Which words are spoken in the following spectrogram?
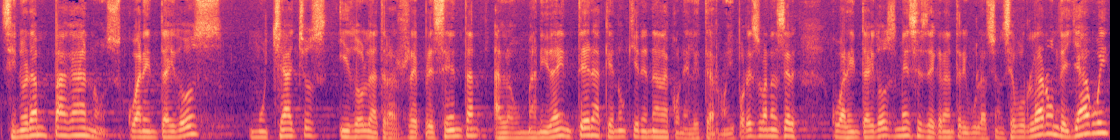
Si no eran paganos, 42 muchachos idólatras representan a la humanidad entera que no quiere nada con el Eterno. Y por eso van a ser 42 meses de gran tribulación. Se burlaron de Yahweh,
